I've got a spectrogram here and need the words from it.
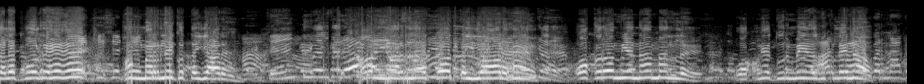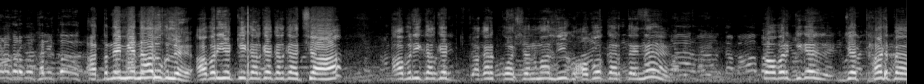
गलत बोल रहे हैं, हम मरने को तैयार हैं। हम मरने को तैयार हैं। ओकरो में ना मान ले, वो अपने दूर में रुक लेना अतने में ना रुक ले। अबर ये की करके करके अच्छा अबरी करके अगर क्वेश्चन में लीक होबो करते ना तो अबर की थर्ड पे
